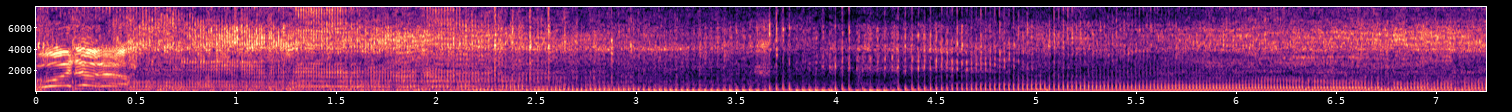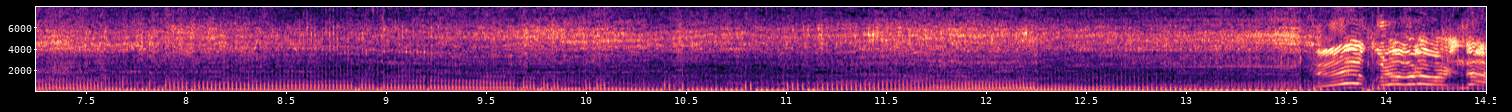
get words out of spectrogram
বুঝো এ ঘুরা ঘুরা বাসনা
